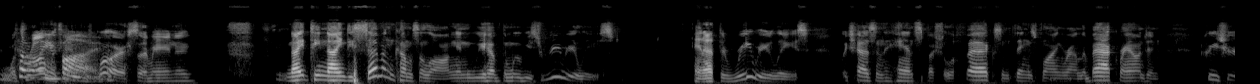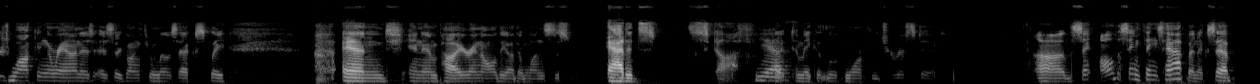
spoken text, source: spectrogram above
What's Totally wrong with fine. you? Of course. I mean, uh, 1997 comes along and we have the movies re-released. And at the re-release, which has enhanced special effects and things flying around the background and creatures walking around as, as they're going through Mos Eisley and in Empire and all the other ones, this added stuff to- Yes. to make it look more futuristic. Uh, the same, all the same things happen, except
